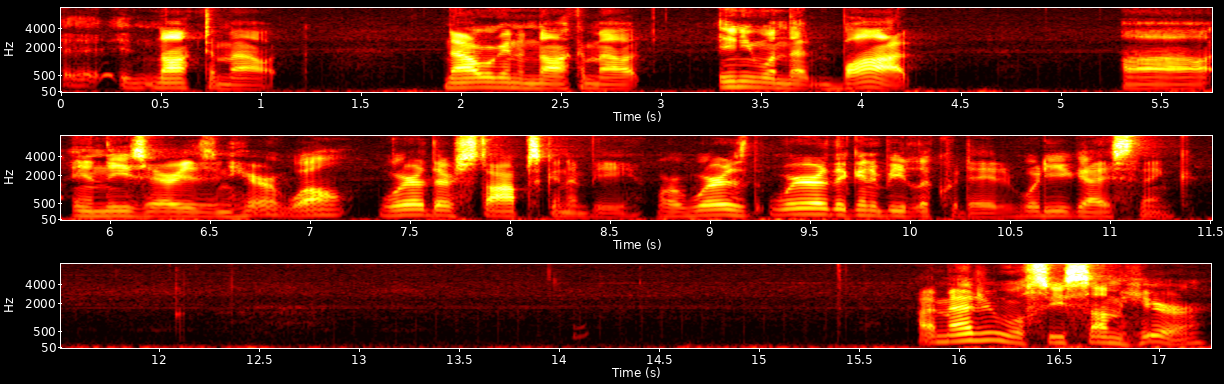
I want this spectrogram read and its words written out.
it knocked them out. Now we're going to knock them out. Anyone that bought uh, in these areas in here well where are their stops going to be? Or where is where are they going to be liquidated? What do you guys think? I imagine we'll see some here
